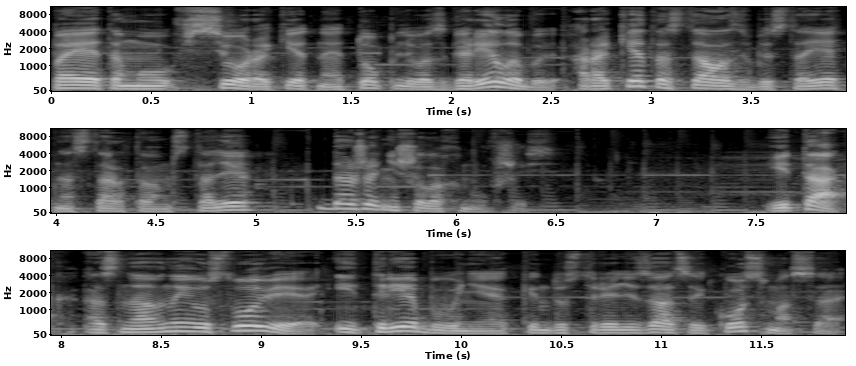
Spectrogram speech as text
Поэтому все ракетное топливо сгорело бы, а ракета осталась бы стоять на стартовом столе, даже не шелохнувшись. Итак, основные условия и требования к индустриализации космоса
